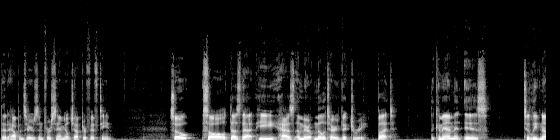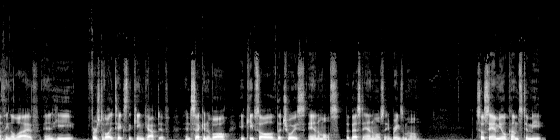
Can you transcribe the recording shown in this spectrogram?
that happens here is in 1 Samuel chapter 15. So Saul does that. He has a military victory. But the commandment is to leave nothing alive. And he, first of all, he takes the king captive. And second of all, he keeps all of the choice animals, the best animals, and he brings them home. So Samuel comes to meet,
